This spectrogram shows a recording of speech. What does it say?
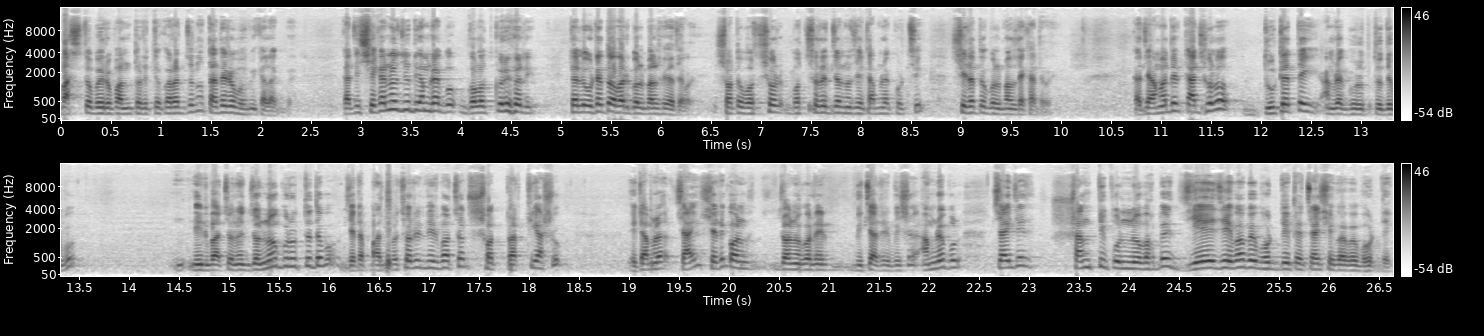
বাস্তবে রূপান্তরিত করার জন্য তাদেরও ভূমিকা লাগবে। কাজে সেখানেও যদি আমরা গলত করে ফেলি, তাহলে ওটা তো আবার গোলমাল হয়ে যাবে। শত বছর বছরের জন্য যেটা আমরা করছি, সেটা তো গোলমাল দেখা দেবে। কাজে আমাদের কাজ হলো দুটাতেই আমরা গুরুত্ব দেব। নির্বাচনের জন্য গুরুত্ব দেব যেটা পাঁচ বছরের নির্বাচন সৎ প্রার্থী আসুক। এটা আমরা চাই সেটা গণ- জনগণের বিচারের বিষয়। আমরা চাই যে শান্তিপূর্ণভাবে যে যেভাবে ভোট দিতে চায় সেভাবে ভোট দেয়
